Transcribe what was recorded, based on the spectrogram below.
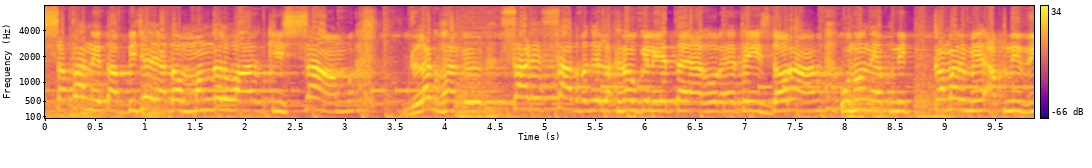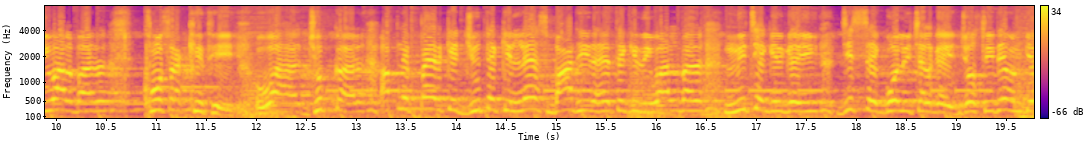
सपा नेता विजय यादव मंगलवार की शाम शाम लगभग साढ़े सात बजे लखनऊ के लिए तैयार हो रहे थे। इस दौरान उन्होंने अपनी कमर में अपनी रिवाल्वर खोस रखी थी। वह झुककर अपने पैर के जूते की लेस बाँध ही रहे थे कि रिवाल्वर नीचे गिर गई, जिससे गोली चल गई, जो सीधे उनके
